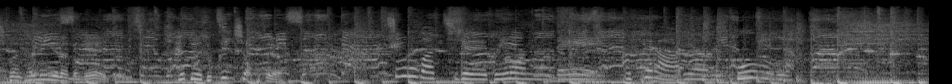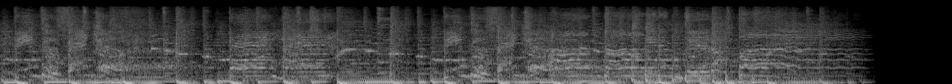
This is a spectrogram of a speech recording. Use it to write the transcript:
집안 살림이라는 게 해도 해도 끝이 없어요. 친구가 집에 놀러 왔는데 오페라 아리아를 고음으로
